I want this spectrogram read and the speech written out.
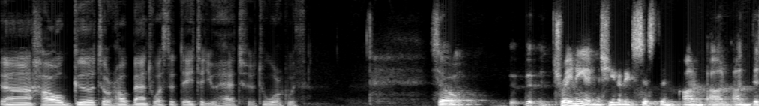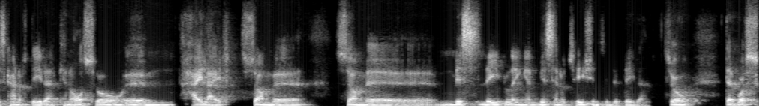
uh, how good or how bad was the data you had to, to work with? So training a machine learning system on, on, on this kind of data can also um, highlight some uh, some uh, mislabeling and misannotations in the data. So that was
